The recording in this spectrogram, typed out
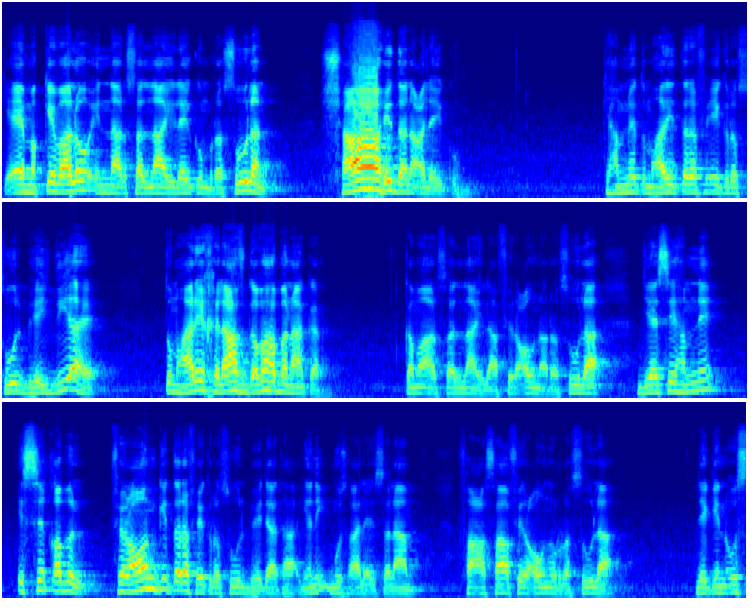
کہ اے مکے والو، انا رسول علیکم رسولاً شاہدن علیکم۔ کہ ہم نے تمہاری طرف ایک رسول بھیج دیا ہے۔ تمہارے خلاف گواہ بنا کر، کما ارسلنا الا فرعون رسولہ جیسے ہم نے اس سے قبل فرعون کی طرف ایک رسول بھیجا تھا یعنی موسیٰ علیہ السلام، فعصا فرعون الرسولہ لیکن اس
